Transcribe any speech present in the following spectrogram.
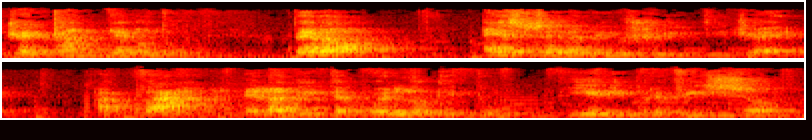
cioè cambiano tutti. Però essere riusciti, cioè a fare nella vita quello che tu ti eri prefisso,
